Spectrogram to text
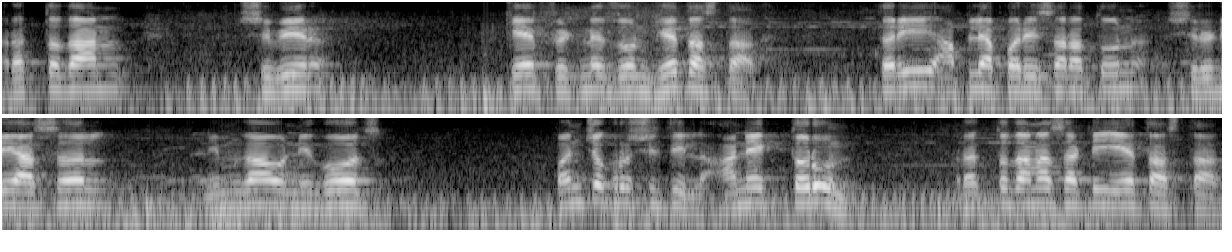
रक्तदान शिबिर के फिटनेस झोन घेत असतात. तरी आपल्या परिसरातून शिर्डी असल निमगाव निगोज पंचकृषीतील अनेक तरुण रक्तदानासाठी येत असतात.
